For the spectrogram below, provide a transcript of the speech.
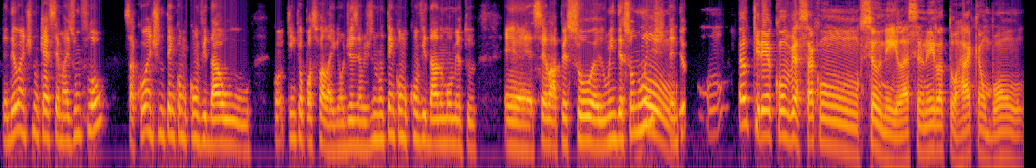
entendeu? A gente não quer ser mais um flow, sacou? A gente não tem como convidar o. Quem que eu posso falar, Igão? De exemplo, a gente não tem como convidar no momento, é, sei lá, pessoa, o Whindersson Nunes, oh. entendeu? Eu queria conversar com o seu Neila. Seu Neila Torraca é um bom.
